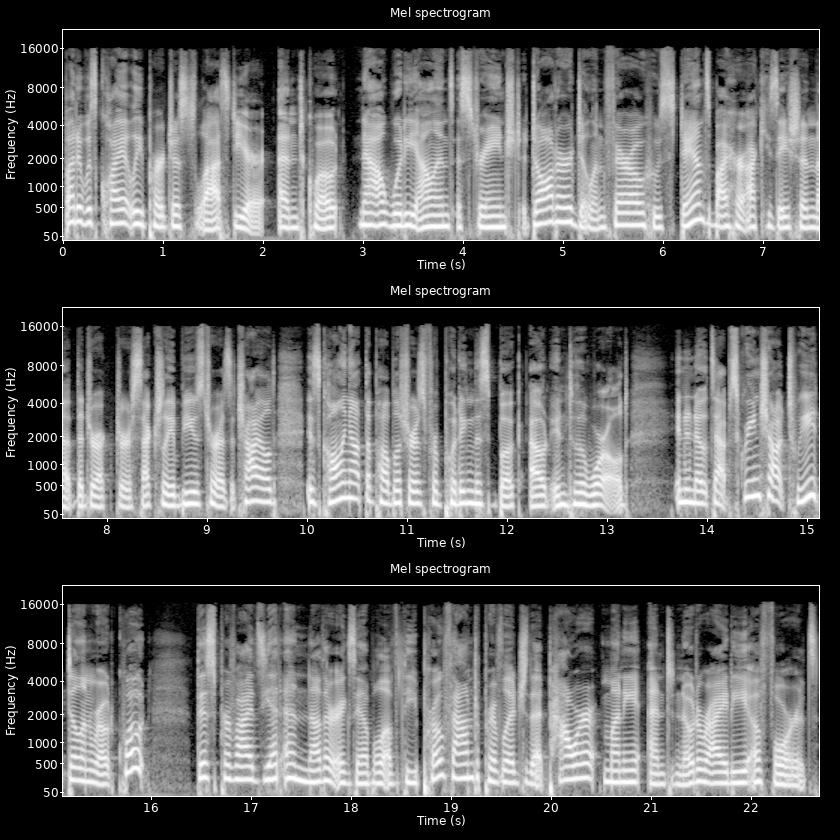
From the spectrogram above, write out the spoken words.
but it was quietly purchased last year, end quote. Now, Woody Allen's estranged daughter, Dylan Farrow, who stands by her accusation that the director sexually abused her as a child, is calling out the publishers for putting this book out into the world. In a Notes app screenshot tweet, Dylan wrote, quote, this provides yet another example of the profound privilege that power, money, and notoriety affords.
